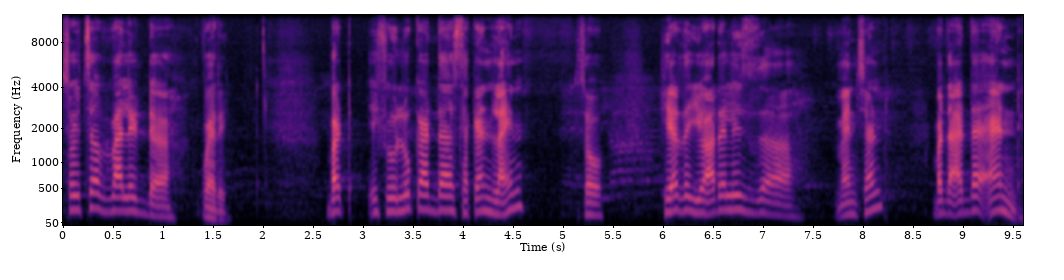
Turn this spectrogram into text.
So it's a valid uh, query. But if you look at the second line, so here the URL is uh, mentioned, but at the end,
